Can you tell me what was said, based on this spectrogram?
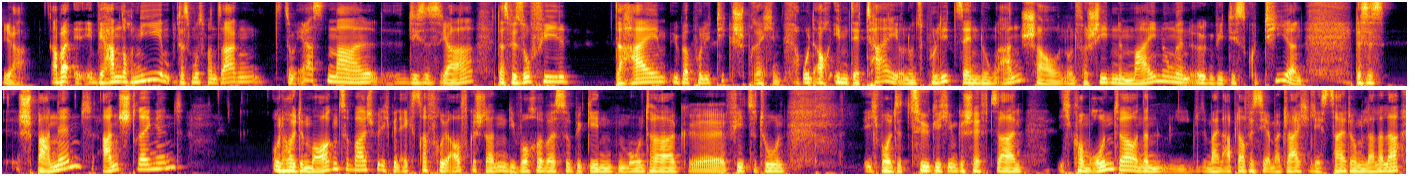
Ja. Aber äh, wir haben noch nie, das muss man sagen, zum ersten Mal dieses Jahr, dass wir so viel daheim über Politik sprechen und auch im Detail und uns Politsendungen anschauen und verschiedene Meinungen irgendwie diskutieren. Das ist spannend, anstrengend. Und heute Morgen zum Beispiel, ich bin extra früh aufgestanden, die Woche, weißt du, beginnt Montag, äh, viel zu tun. Ich wollte zügig im Geschäft sein. Ich komme runter und dann, mein Ablauf ist ja immer gleich, ich lese Zeitungen, lalala.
